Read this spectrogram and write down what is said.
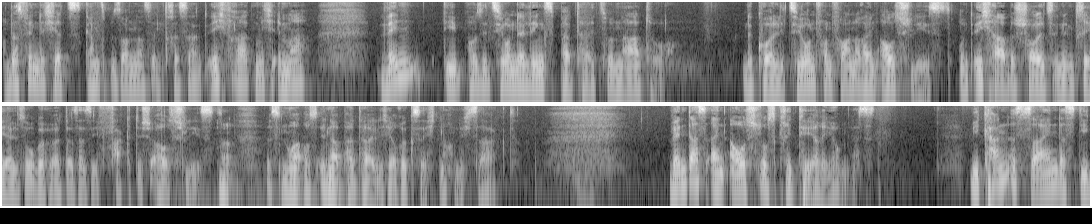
Und das finde ich jetzt ganz besonders interessant. Ich frage mich immer, wenn die Position der Linkspartei zur NATO eine Koalition von vornherein ausschließt, und ich habe Scholz in dem Triell so gehört, dass er sie faktisch ausschließt, ja. es nur aus innerparteilicher Rücksicht noch nicht sagt. Wenn das ein Ausschlusskriterium ist, wie kann es sein, dass die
